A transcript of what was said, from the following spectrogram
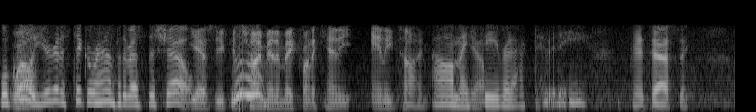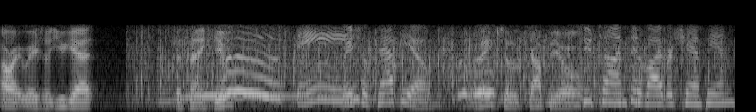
Well, cool. Well- You're going to stick around for the rest of the show. Yeah, so you can Woo. chime in and make fun of Kenny anytime. Oh, my Yeah. favorite activity. Fantastic. All right, Rachel, you get the thank you. Woo, thanks. Rachel Cappio, Rachel Cappio. two-time Survivor champion,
